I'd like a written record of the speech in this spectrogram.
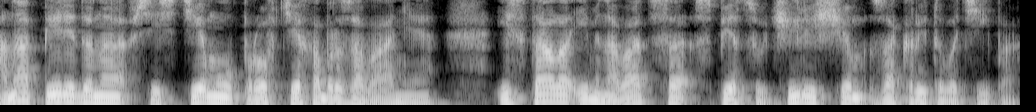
она передана в систему профтехобразования и стала именоваться спецучилищем закрытого типа.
